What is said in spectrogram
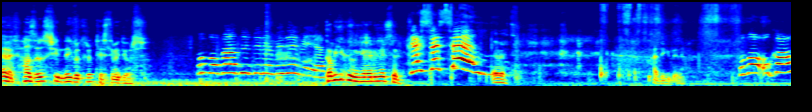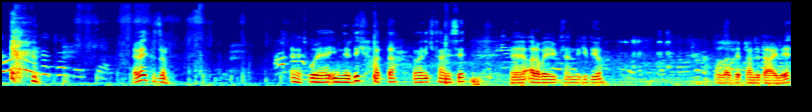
Evet, hazırız. Şimdi götürüp teslim ediyoruz. Baba ben de gidebilir miyim? Tabii ki kızım gelebilirsin. Yaşasın! Evet. Hadi gidelim. Baba o mu götüreceksin? Evet kızım. Evet buraya indirdik. Hatta hemen iki tanesi e, arabaya yüklendi gidiyor. Burada depremde aileye.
